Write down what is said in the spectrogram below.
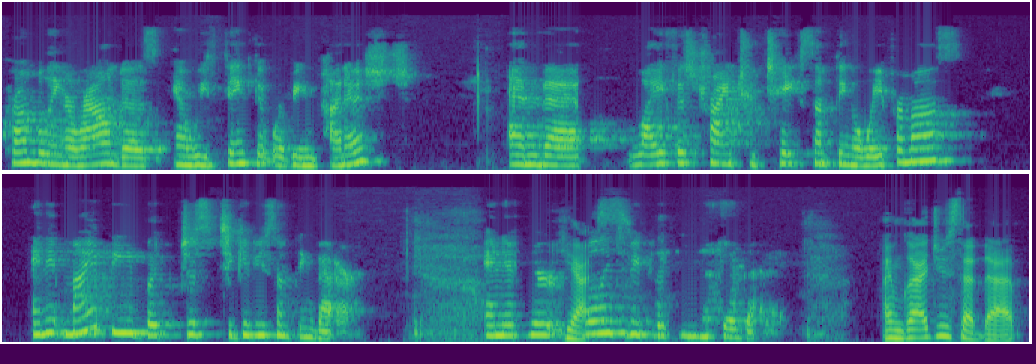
crumbling around us, and we think that we're being punished and that life is trying to take something away from us. And it might be, but just to give you something better. And if you're yes. willing to be picky, you'll get it. I'm glad you said that.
